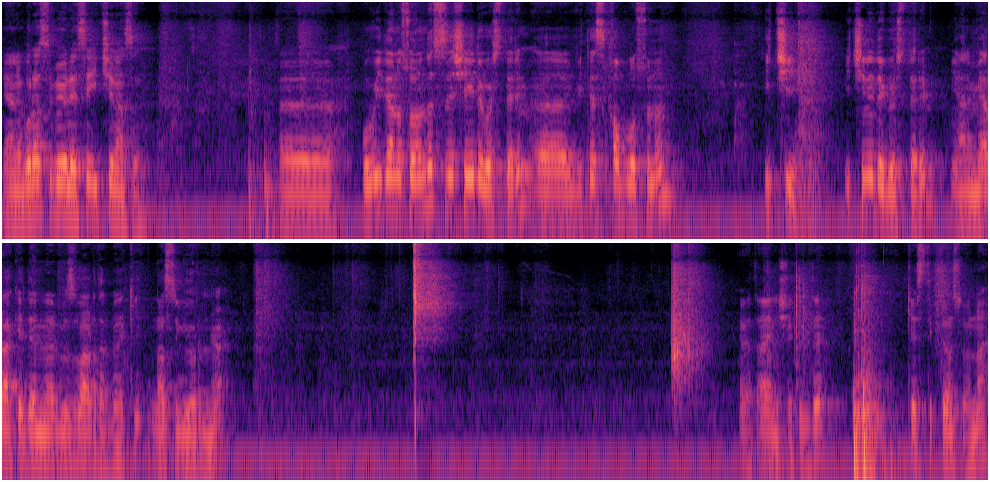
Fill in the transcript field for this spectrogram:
Yani burası böylese içi nasıl? Ee, bu videonun sonunda size şeyi de göstereyim. Ee, vites kablosunun içi. içini de göstereyim. Yani merak edenleriniz vardır belki. Nasıl görünüyor? Evet aynı şekilde kestikten sonra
